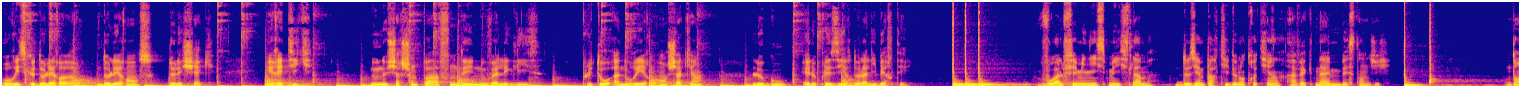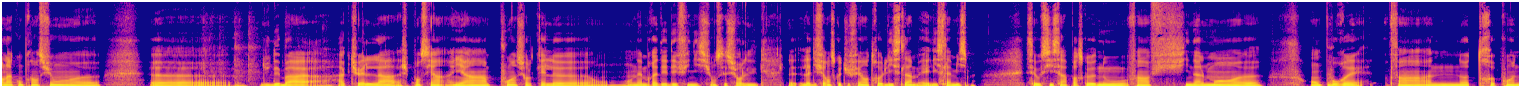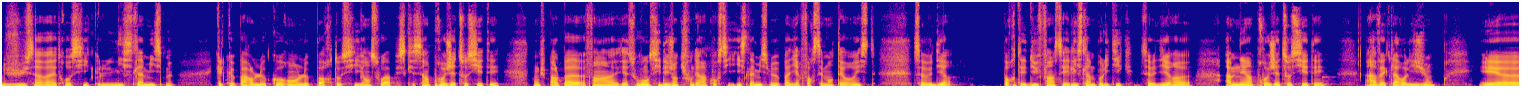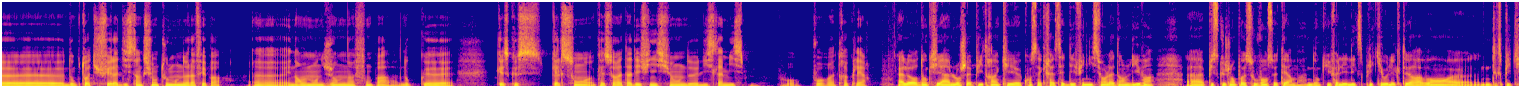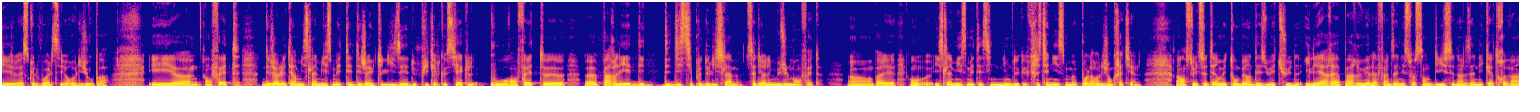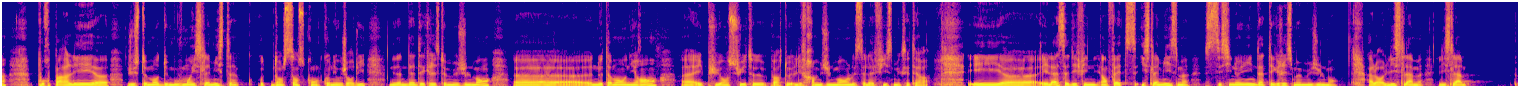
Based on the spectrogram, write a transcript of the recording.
au risque de l'erreur, de l'errance, de l'échec. Hérétiques, nous ne cherchons pas à fonder une nouvelle Église, plutôt à nourrir en chacun le goût et le plaisir de la liberté. Voile, féminisme et islam, deuxième partie de l'entretien avec Naem Bestanji dans l'incompréhension euh, euh, du débat actuel, là, je pense qu'il y, a un point sur lequel euh, on, aimerait des définitions, c'est sur la différence que tu fais entre l'islam et l'islamisme. C'est aussi ça, parce que nous, enfin, finalement, on pourrait, enfin, notre point de vue, ça va être aussi que l'islamisme quelque part le Coran le porte aussi en soi puisque c'est un projet de société. Donc je parle pas, enfin il y a souvent aussi des gens qui font des raccourcis. Islamisme ne veut pas dire forcément terroriste. Ça veut dire porter du, enfin c'est l'islam politique. Ça veut dire euh, amener un projet de société avec la religion. Et euh, donc toi tu fais la distinction, tout le monde ne la fait pas. Euh, énormément de gens ne la font pas. Donc qu'est-ce que, quelles sont, quelle serait ta définition de l'islamisme pour, pour être clair? Alors, donc, il y a un long chapitre hein, qui est consacré à cette définition-là dans le livre, euh, puisque j'emploie souvent ce terme. Donc, il fallait l'expliquer au lecteur avant euh, d'expliquer est-ce que le voile c'est religieux ou pas. Et euh, en fait, déjà, le terme islamisme était déjà utilisé depuis quelques siècles pour en fait parler des, des disciples de l'islam, c'est-à-dire les musulmans en fait. Hein, islamisme était synonyme de christianisme pour la religion chrétienne. Ensuite, ce terme est tombé en désuétude. Il est réapparu à la fin des années 70 et dans les années 80 pour parler euh, justement de mouvements islamistes, dans le sens qu'on connaît aujourd'hui, d'intégristes musulmans, euh, notamment en Iran, euh, et puis ensuite partout les frères musulmans, le salafisme, etc. Et, et là, ça définit. En fait, islamisme, c'est synonyme d'intégrisme musulman. Alors, l'islam, l'islam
